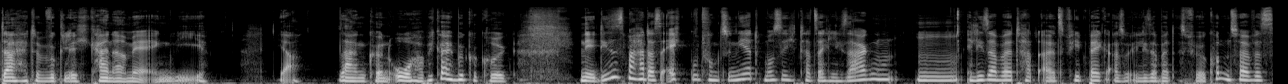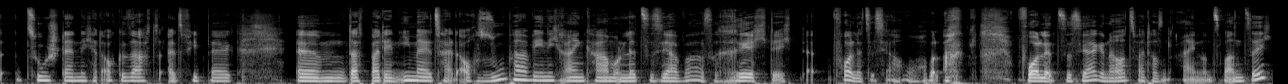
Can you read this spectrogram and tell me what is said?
da hätte wirklich keiner mehr irgendwie, ja, sagen können, oh, habe ich gar nicht mitgekriegt. Nee, dieses Mal hat das echt gut funktioniert, muss ich tatsächlich sagen. Mm, Elisabeth hat als Feedback, also Elisabeth ist für Kundenservice zuständig, hat auch gesagt als Feedback, ähm, dass bei den E-Mails halt auch super wenig reinkam und letztes Jahr war es richtig, äh, vorletztes Jahr, oh hoppala, vorletztes Jahr, genau, 2021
